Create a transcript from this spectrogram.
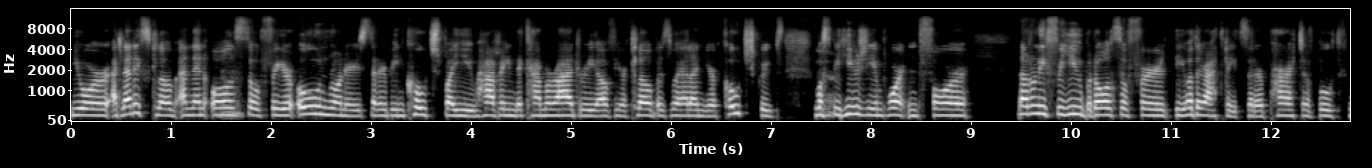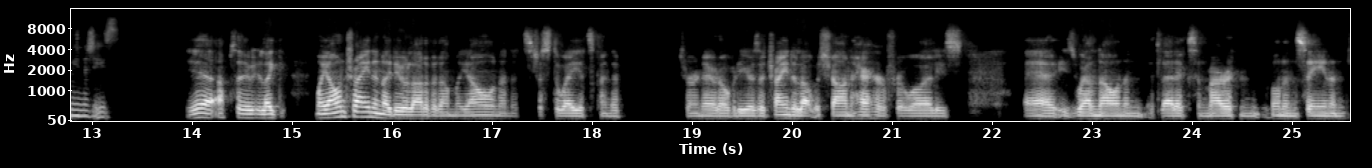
your athletics club and then mm. also mm. for your own runners that are being coached by you having the camaraderie of your club as well and your coach groups must yeah. be hugely important for not only for you but also for the other athletes that are part of both communities yeah absolutely like my own training i do a lot of it on my own and it's just the way it's kind of turned out over the years i trained a lot with sean hehir for a while he's Uh, he's well known in athletics and marathon running scene, and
